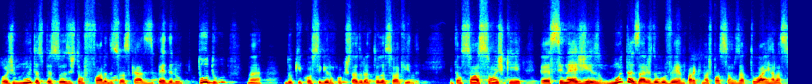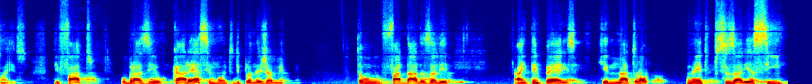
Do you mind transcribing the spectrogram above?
Hoje, muitas pessoas estão fora de suas casas e perderam tudo né, do que conseguiram conquistar durante toda a sua vida. Então, são ações que é, sinergizam muitas áreas do governo para que nós possamos atuar em relação a isso. De fato, o Brasil carece muito de planejamento. Estão fadadas ali a intempéries que, naturalmente, precisaria sim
